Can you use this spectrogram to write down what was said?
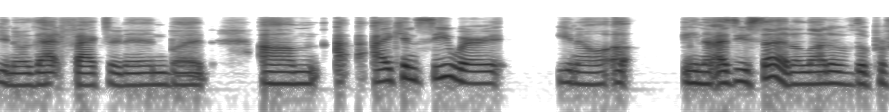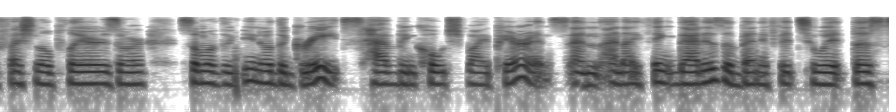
you know that factored in but um, I, I, can see where you know uh, you know as you said a lot of the professional players or some of the you know the greats have been coached by parents and and i think that is a benefit to it this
